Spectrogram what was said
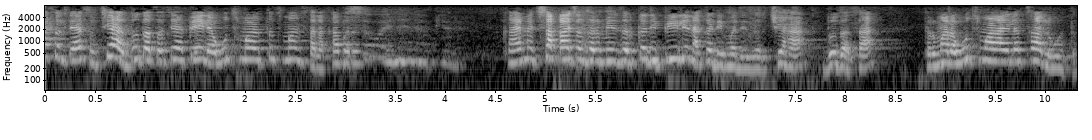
असेल ते असं चहा दुधाचा चहा प्यायला उचमाळतच माणसाला का बरं? काय नाही सकाळचा जर मी जर कधी पिली ना कधी मध्ये जर चहा दुधाचा तर मला उचमाळायला चालू होतं.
